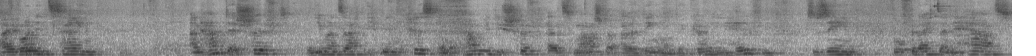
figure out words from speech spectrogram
aber wir wollen ihnen zeigen, anhand der Schrift, wenn jemand sagt, ich bin Christ, dann haben wir die Schrift als Maßstab aller Dinge und wir können ihm helfen zu sehen, wo vielleicht sein Herz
